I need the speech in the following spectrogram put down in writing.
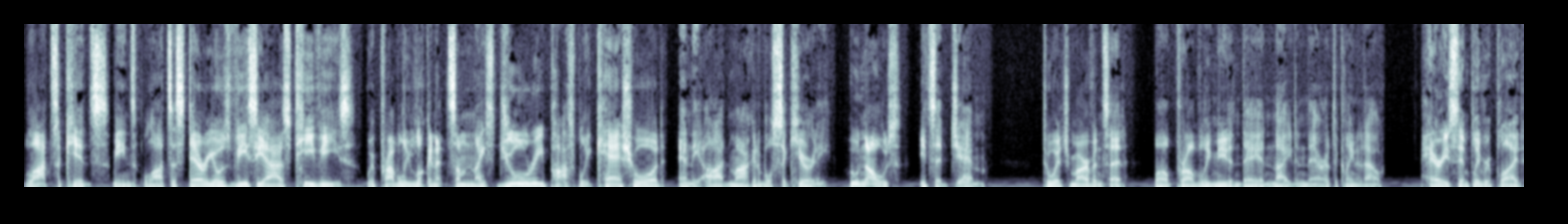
Lots of kids means lots of stereos, VCRs, TVs. We're probably looking at some nice jewelry, possibly cash hoard, and the odd marketable security. Who knows? It's a gem. To which Marvin said, Well, probably need a day and night in there to clean it out. Harry simply replied,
